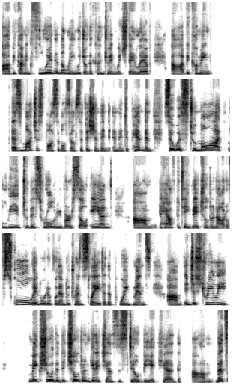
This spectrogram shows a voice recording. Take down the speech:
uh, becoming fluent in the language of the country in which they live, uh, becoming as much as possible self-sufficient and, and independent so as to not lead to this role reversal and um, have to take their children out of school in order for them to translate at appointments um, and just really make sure that the children get a chance to still be a kid. Um, that's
